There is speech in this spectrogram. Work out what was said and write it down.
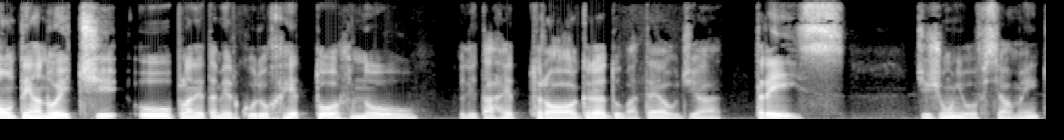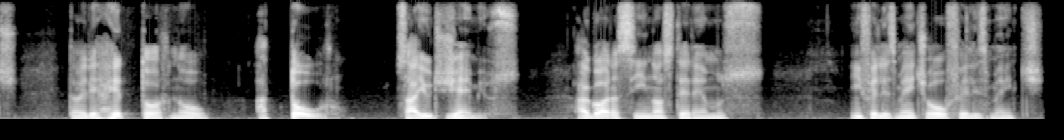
Ontem à noite, o planeta Mercúrio retornou, ele está retrógrado até o dia 3 de junho, oficialmente. Então, ele retornou a touro, saiu de gêmeos. Agora sim, nós teremos, infelizmente ou felizmente,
